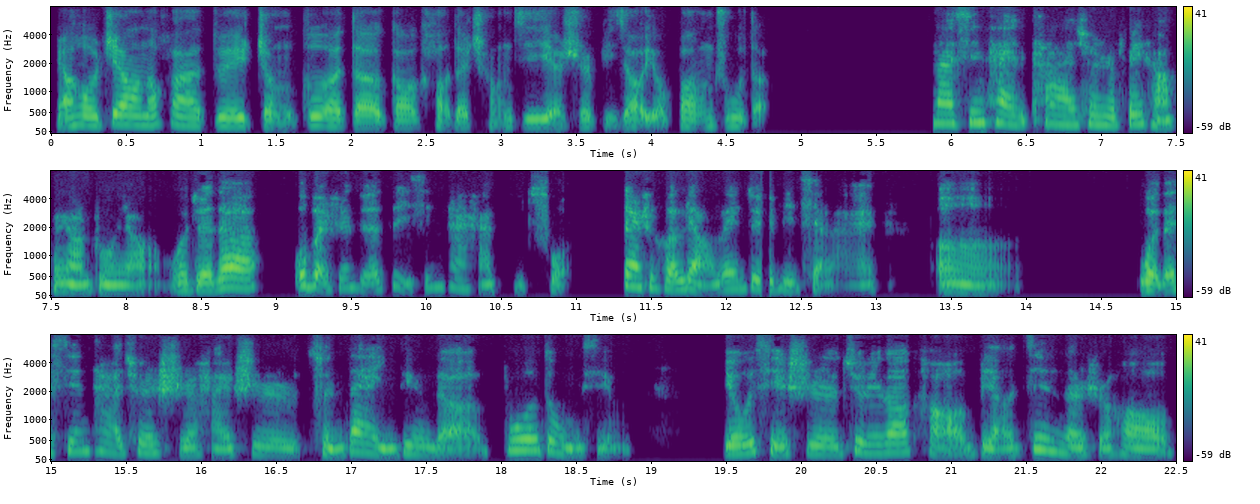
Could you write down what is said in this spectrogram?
然后这样的话，对整个的高考的成绩也是比较有帮助的。那心态看来确实非常非常重要。我觉得我本身觉得自己心态还不错，但是和两位对比起来，嗯，我的心态确实还是存在一定的波动性。尤其是距离高考比较近的时候，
